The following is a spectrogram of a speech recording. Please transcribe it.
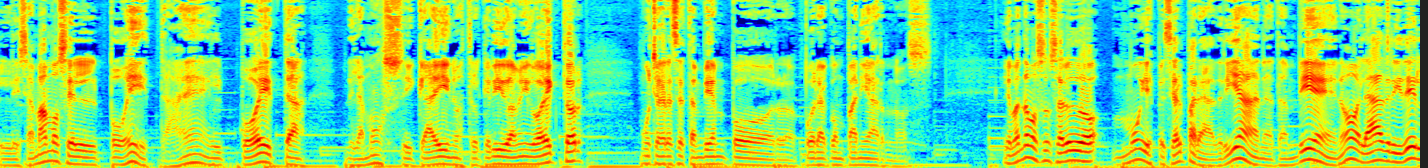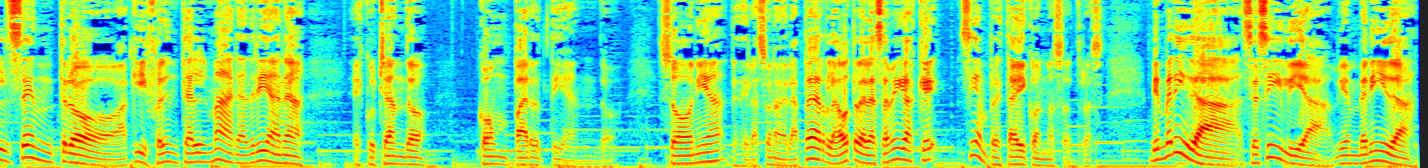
le llamamos el poeta, ¿eh? el poeta de la música ahí, nuestro querido amigo Héctor. Muchas gracias también por, por acompañarnos. Le mandamos un saludo muy especial para Adriana también. Hola Adri del centro, aquí frente al mar, Adriana, escuchando, compartiendo. Sonia, desde la zona de la Perla, otra de las amigas que siempre está ahí con nosotros. Bienvenida, Cecilia, bienvenida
